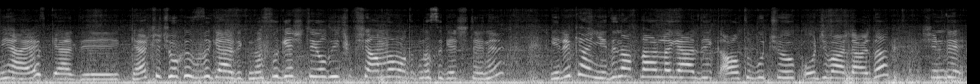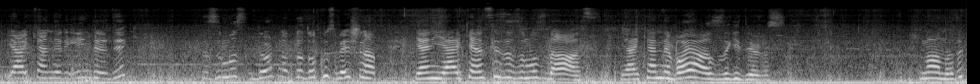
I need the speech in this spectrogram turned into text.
Nihayet geldik. Gerçi çok hızlı geldik. Nasıl geçti yolu hiçbir şey anlamadık nasıl geçtiğini. Gelirken 7 natlarla geldik. 6.5 o civarlarda. Şimdi yelkenleri indirdik. Hızımız 4.95 nat. Yani yelkensiz hızımız daha az. Yelkenle bayağı hızlı gidiyoruz. Şunu anladık.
